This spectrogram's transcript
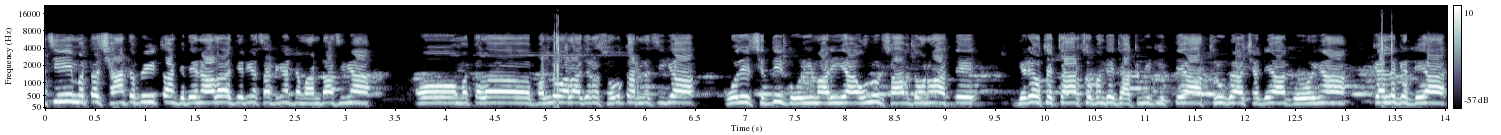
ਅਸੀਂ ਮਤਲਬ ਸ਼ਾਂਤਮਈ ਢੰਗ ਦੇ ਨਾਲ ਜਿਹੜੀਆਂ ਸਾਡੀਆਂ ਡਿਮਾਂਡਾਂ ਸੀਗੀਆਂ, ਉਹ ਮਤਲਬ ਬੱਲੋ ਵਾਲਾ ਜਿਹੜਾ ਸ਼ੋਅ ਕਰਨ ਸੀਗਾ, ਉਹਦੀ ਸਿੱਧੀ ਗੋਲੀ ਮਾਰੀ ਆ, ਉਹਨੂੰ ਇਨਸਾਫ ਦਿਵਾਉਣ ਵਾਸਤੇ ਜਿਹੜੇ ਉੱਥੇ 400 ਬੰਦੇ ਜ਼ਖਮੀ ਕੀਤੇ ਆ ਅਥਰੂ ਗੈਸ ਛੱਡਿਆ, ਗੋਲੀਆਂ, ਕਿੱਲ ਗੱਡਿਆ,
